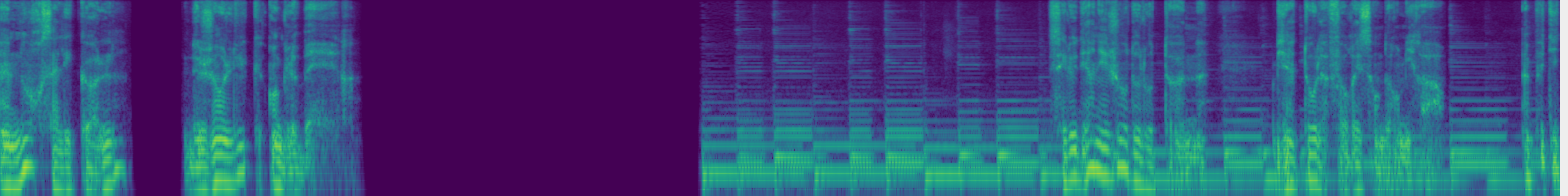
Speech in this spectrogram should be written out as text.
Un ours à l'école de Jean-Luc Anglebert. C'est le dernier jour de l'automne. Bientôt la forêt s'endormira. Un petit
